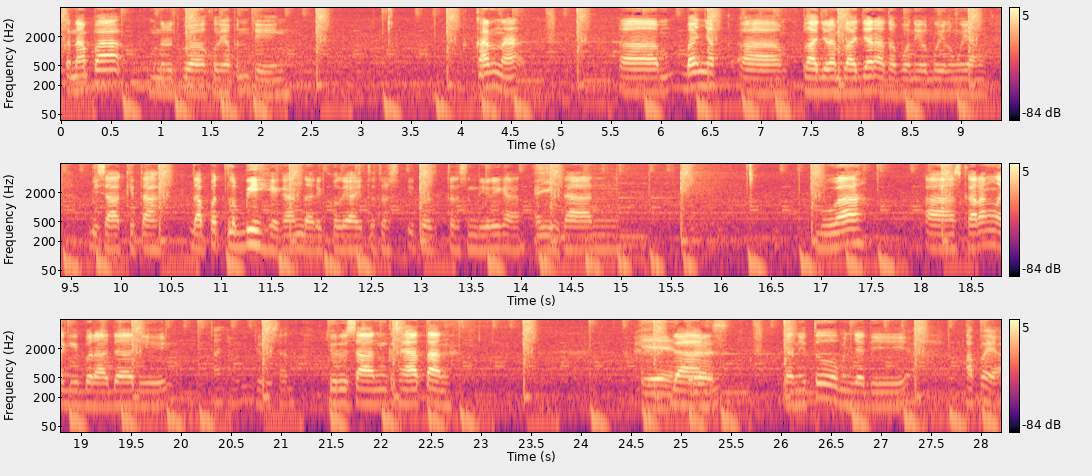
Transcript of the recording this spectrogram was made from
Kenapa menurut gue kuliah penting? Karena em, banyak em, pelajaran-pelajaran ataupun ilmu-ilmu yang bisa kita dapat lebih ya kan dari kuliah itu terus itu tersendiri kan. Iya. Dan gua eh, sekarang lagi berada di tanya, jurusan? Jurusan kesehatan. Iya, dan terus? dan itu menjadi apa ya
